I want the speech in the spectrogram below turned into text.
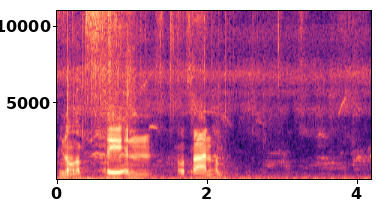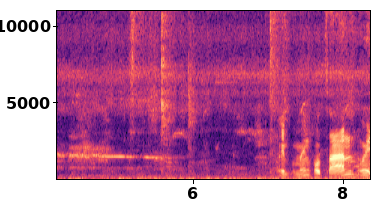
พี่น้องครับ ใส่อันข้าวสารครับเอ้ผมแม่นข้าวสารเอ้ย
